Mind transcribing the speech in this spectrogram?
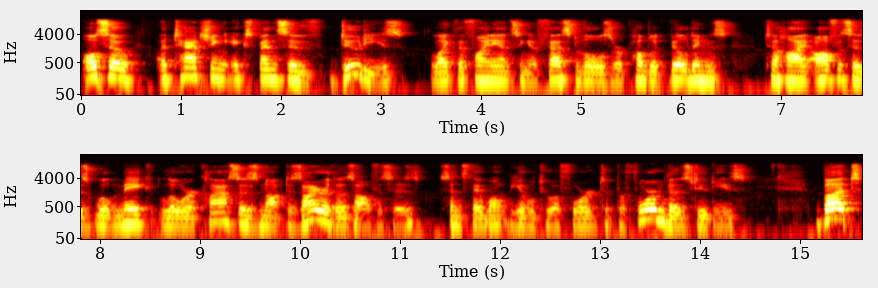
Also, attaching expensive duties, like the financing of festivals or public buildings, to high offices will make lower classes not desire those offices, since they won't be able to afford to perform those duties. But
